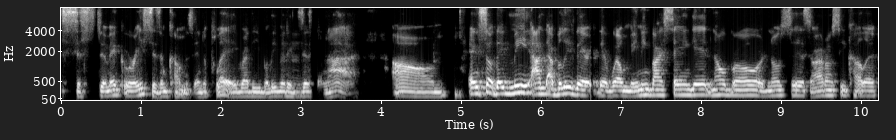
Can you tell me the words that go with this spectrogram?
systemic racism comes into play, whether you believe it mm-hmm. exists or not. Um, and so they mean, I, I, believe they're they're well meaning by saying it, no, bro, or no, sis, or I don't see color.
